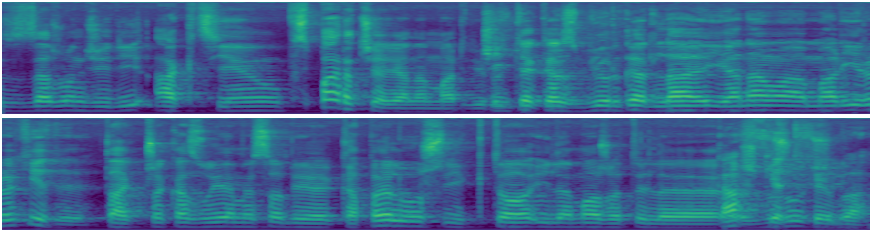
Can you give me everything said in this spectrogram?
zarządzili akcję wsparcia Jana Marii Czyli taka zbiórka dla Jana Marii Rokity. Tak, przekazujemy sobie kapelusz i kto ile może, tyle Kaszkiet wrzuci. chyba.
